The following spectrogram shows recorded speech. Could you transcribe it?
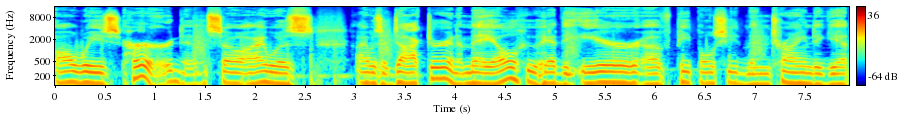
always heard. And so I was I was a doctor and a male who had the ear of people she'd been trying to get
